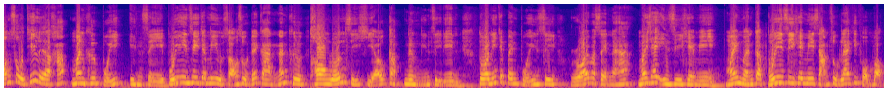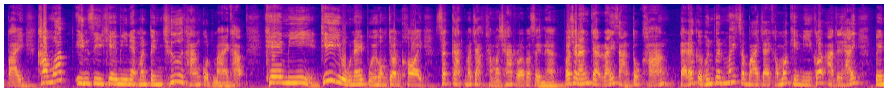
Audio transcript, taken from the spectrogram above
2 สูตรที่เหลือครับ มันคือปุ๋ยอินทรีย์ ปุ๋ยอินทรีย์จะมีอยู่ 2 สูตรด้วยกัน นั่นคือทองล้นสีเขียวกับ 1 อินทรีย์ดิน ตัวนี้จะเป็นปุ๋ยอินทรีย์ร้อยเปอร์เซ็นต์นะฮะ ไม่ใช่อินทรีย์เคมี ไม่เหมือนกับปุ๋ยอินทรีย์เคมี 3 สูตรแรกที่ผมบอกไปคำว่าอินทรีย์เคมีเนี่ยมันเป็นชื่อทางกฎหมายครับ เคมีที่อยู่ในปุ๋ยของจอนคอย สกัดมาจากธรรมชาติ100%ฮะ เพราะฉะนั้นจะไร้สารตกค้าง แต่ถ้าเกิดเพื่อนๆไม่สบายใจคำว่าเคมีก็อาจจะใช้เป็น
